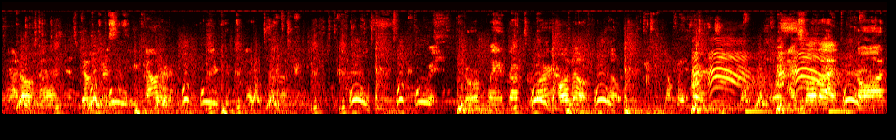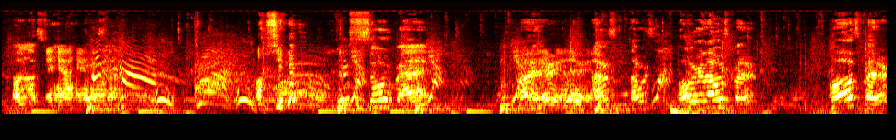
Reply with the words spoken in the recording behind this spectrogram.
I don't know. Yo, Chris, counter. Wait, you're playing Dr. Mario? Oh no, no. Don't play first. I saw that gone fast. Yeah, yeah, yeah. Oh shit! It's so bad. Alright, There we go, there we go. that was, that was, oh, okay, that was better. Oh, that's better.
